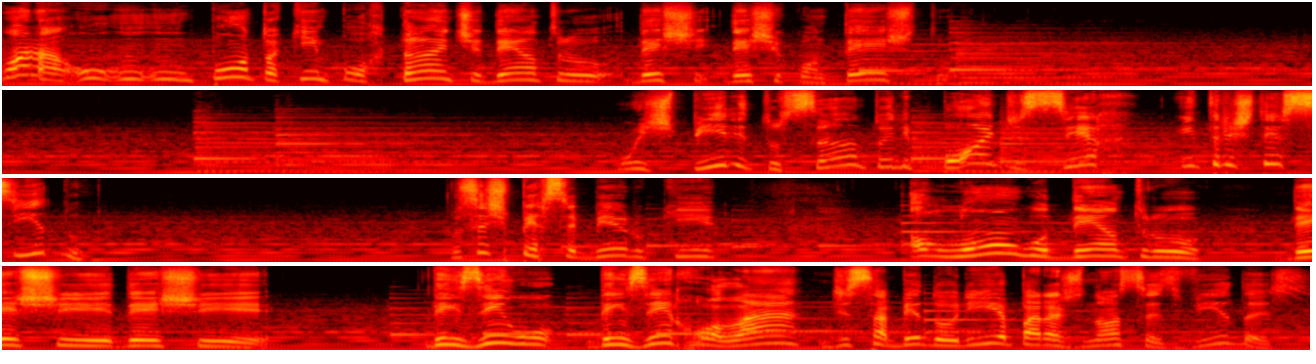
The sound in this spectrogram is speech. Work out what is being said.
Agora, um, um ponto aqui importante dentro deste, deste contexto. O Espírito Santo ele pode ser entristecido. Vocês perceberam que ao longo dentro deste deste desenrolar de sabedoria para as nossas vidas,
